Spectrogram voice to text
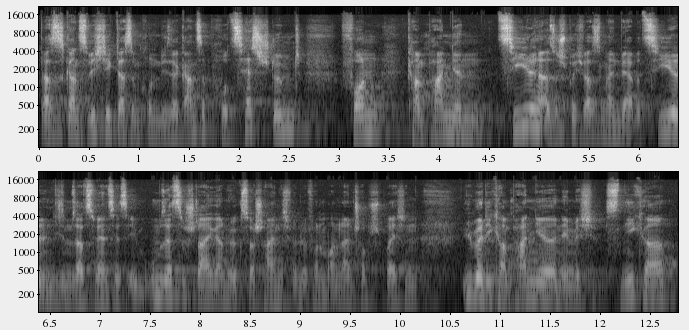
Das ist ganz wichtig, dass im Grunde dieser ganze Prozess stimmt von Kampagnenziel, also sprich, was ist mein Werbeziel? In diesem Satz wären es jetzt eben Umsätze steigern, höchstwahrscheinlich, wenn wir von einem Online-Shop sprechen, über die Kampagne, nämlich Sneaker,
